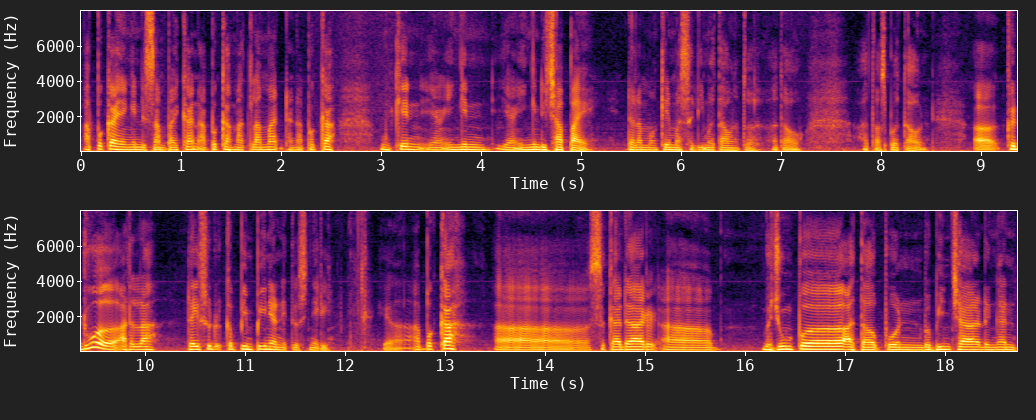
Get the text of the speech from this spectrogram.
Apakah yang ingin disampaikan, apakah matlamat dan apakah mungkin yang ingin yang ingin dicapai dalam mungkin masa lima tahun atau atau atau 10 tahun. Uh, kedua adalah dari sudut kepimpinan itu sendiri. Ya, apakah uh, sekadar uh, berjumpa ataupun berbincang dengan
